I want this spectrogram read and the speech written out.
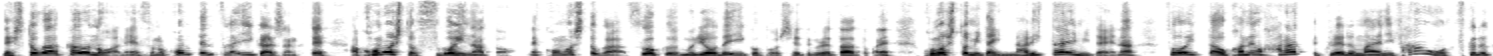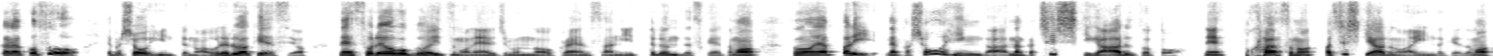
ね、人が買うのはね、そのコンテンツがいいからじゃなくて、あ、この人すごいなと、ね、この人がすごく無料でいいことを教えてくれたとかね、この人みたいになりたいみたいな、そういったお金を払ってくれる前にファンを作るからこそ、やっぱ商品ってのは売れるわけですよ。ね、それを僕はいつもね、自分のクライアントさんに言ってるんですけれども、そのやっぱり、なんか商品が、なんか知識があるぞと、ね、とか、その、まあ、知識あるのはいいんだけれども、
